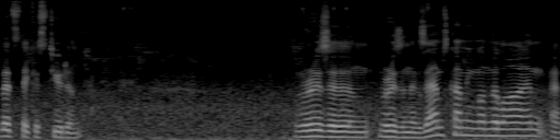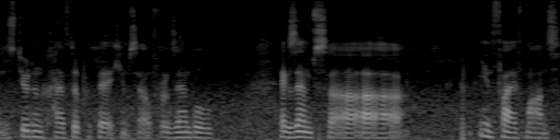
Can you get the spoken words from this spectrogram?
let's take a student there is an there is an exams coming on the line and the student have to prepare himself for example exams uh, in five months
